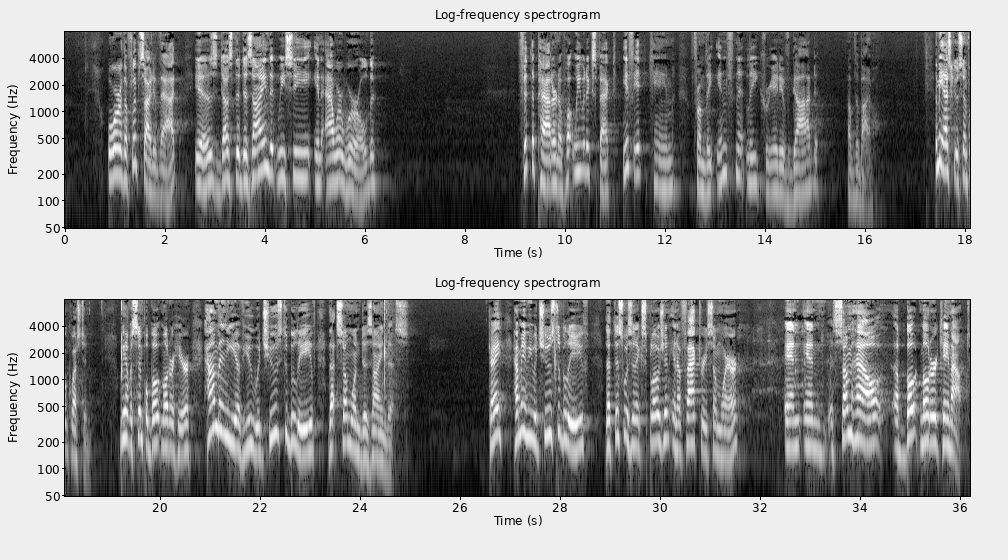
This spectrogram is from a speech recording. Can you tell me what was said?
Or the flip side of that is Does the design that we see in our world fit the pattern of what we would expect if it came from the infinitely creative God of the Bible? Let me ask you a simple question. We have a simple boat motor here. How many of you would choose to believe that someone designed this? Okay? How many of you would choose to believe that this was an explosion in a factory somewhere and, and somehow a boat motor came out?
